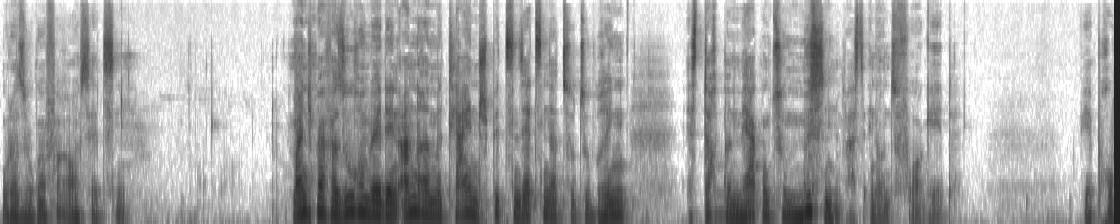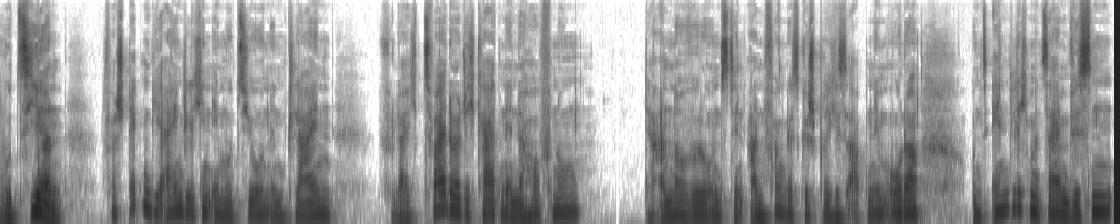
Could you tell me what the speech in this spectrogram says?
oder sogar voraussetzen. Manchmal versuchen wir den anderen mit kleinen spitzen Sätzen dazu zu bringen, es doch bemerken zu müssen, was in uns vorgeht. Wir provozieren, verstecken die eigentlichen Emotionen in kleinen, vielleicht Zweideutigkeiten in der Hoffnung, der andere würde uns den Anfang des Gespräches abnehmen oder uns endlich mit seinem Wissen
